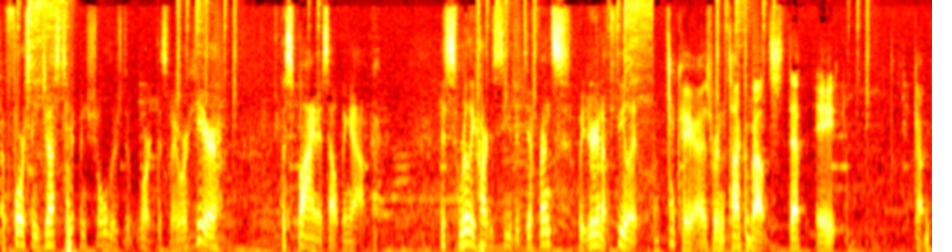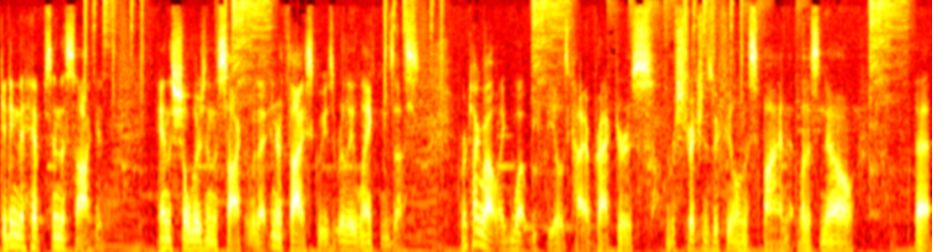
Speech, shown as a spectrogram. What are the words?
I'm forcing just hip and shoulders to work this way. We're here, the spine is helping out. It's really hard to see the difference, but you're gonna feel it. Okay guys, we're gonna talk about step eight, getting the hips in the socket and the shoulders in the socket with that inner thigh squeeze. It really lengthens us. We're talking about like what we feel as chiropractors, the restrictions we feel in the spine that let us know that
